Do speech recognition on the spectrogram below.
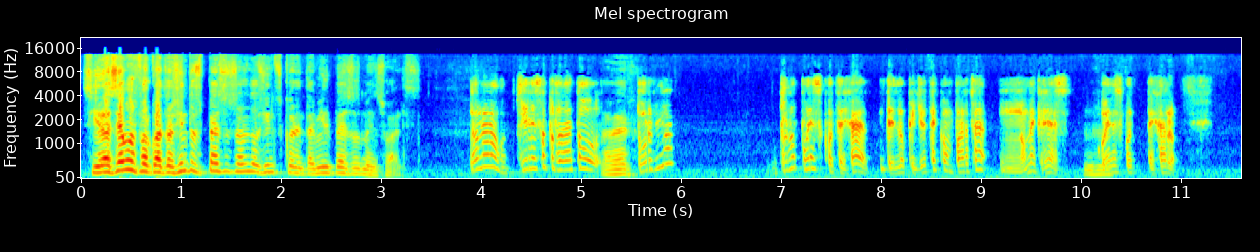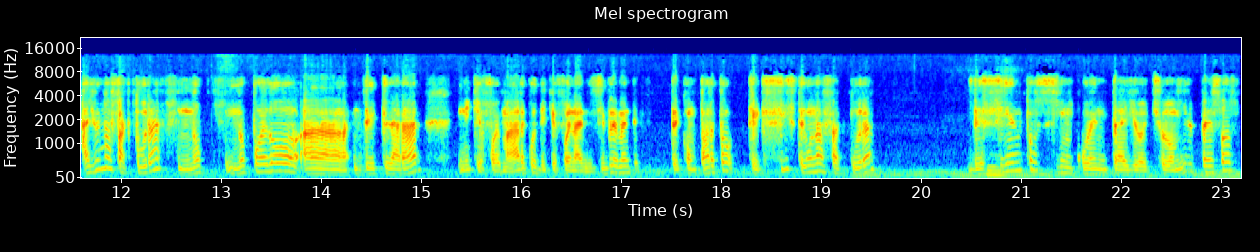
Si lo hacemos por 400 pesos, son 240 mil pesos mensuales. No, no, no. ¿Quieres otro dato A ver. turbio? Tú lo puedes cotejar. De lo que yo te comparta, no me creas. Uh -huh. Puedes cotejarlo hay una factura, no, no puedo uh, declarar ni que fue Marcos, ni que fue nadie. Simplemente te comparto que existe una factura de 158 mil pesos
